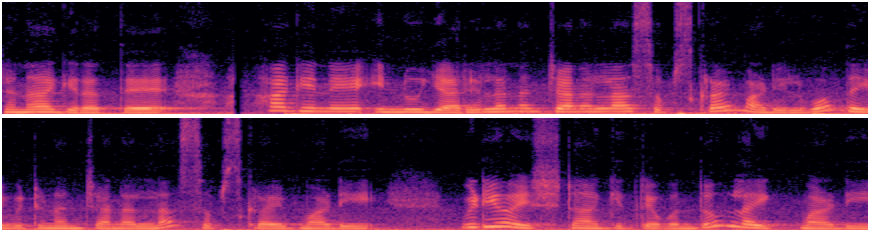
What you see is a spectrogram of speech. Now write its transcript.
ಚೆನ್ನಾಗಿರುತ್ತೆ. ಹಾಗೆಯೇ ಇನ್ನು ಯಾರೆಲ್ಲ ನನ್ನ ಚಾನಲ್ನ ಸಬ್ಸ್ಕ್ರೈಬ್ ಮಾಡಿಲ್ವೋ, ದಯವಿಟ್ಟು ನನ್ನ ಚಾನಲ್ನ ಸಬ್ಸ್ಕ್ರೈಬ್ ಮಾಡಿ. ವಿಡಿಯೋ ಇಷ್ಟ ಆಗಿದ್ದರೆ ಒಂದು ಲೈಕ್ ಮಾಡಿ.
